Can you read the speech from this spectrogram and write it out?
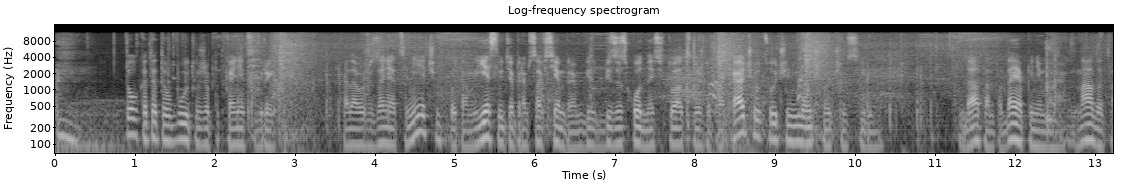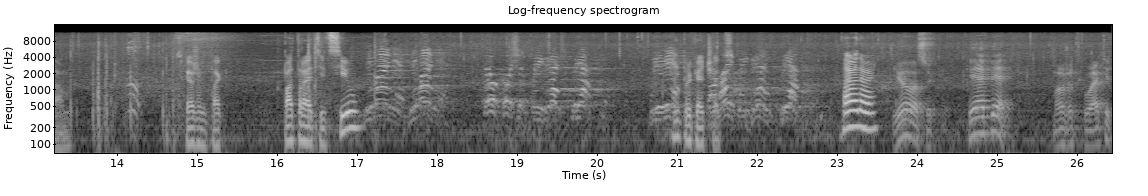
Толк от этого будет уже под конец игры когда уже заняться нечем, какой там, если у тебя прям совсем прям без, безысходная ситуация, нужно прокачиваться очень мощно, очень сильно. Да, там тогда я понимаю, надо там, скажем так, потратить сил и прокачаться. Давай. Давай, давай. Ты опять? Может, хватит?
